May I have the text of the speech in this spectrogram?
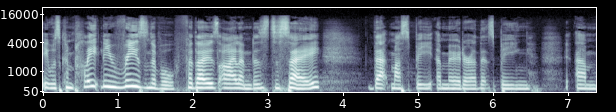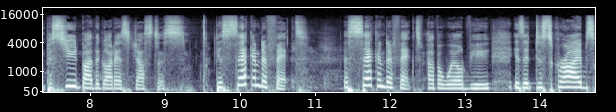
it was completely reasonable for those islanders to say that must be a murderer that's being um, pursued by the goddess justice. The second effect, the second effect of a worldview is it describes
